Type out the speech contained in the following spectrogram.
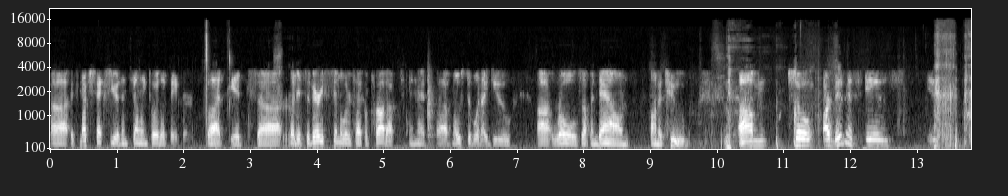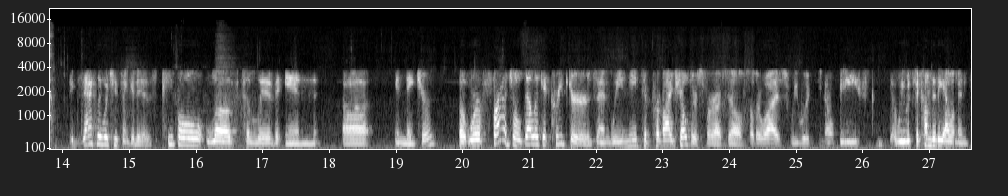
uh, it's much sexier than selling toilet paper, but it's uh, but it's a very similar type of product in that uh, most of what I do uh, rolls up and down on a tube. Um, so our business is is exactly what you think it is. People love to live in uh, in nature, but we're fragile, delicate creatures, and we need to provide shelters for ourselves. Otherwise, we would, you know, be we would succumb to the elements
